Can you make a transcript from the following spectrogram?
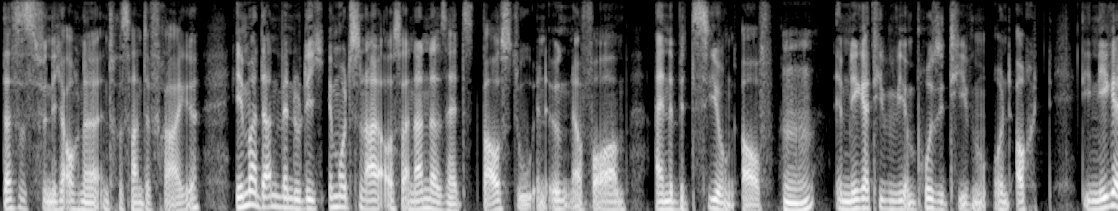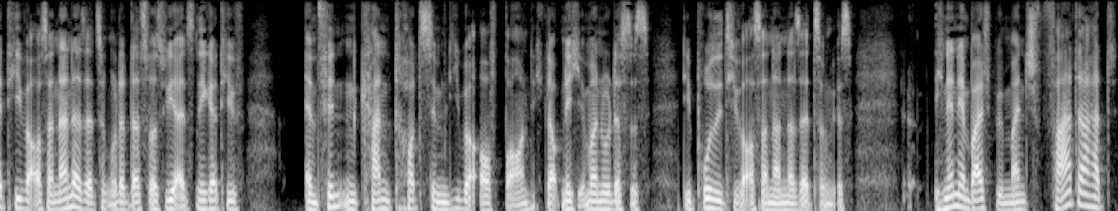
Das ist, finde ich, auch eine interessante Frage. Immer dann, wenn du dich emotional auseinandersetzt, baust du in irgendeiner Form eine Beziehung auf. Mhm. Im Negativen wie im Positiven. Und auch die negative Auseinandersetzung oder das, was wir als negativ empfinden, kann trotzdem Liebe aufbauen. Ich glaube nicht immer nur, dass es die positive Auseinandersetzung ist. Ich nenne dir ein Beispiel. Mein Vater hat,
